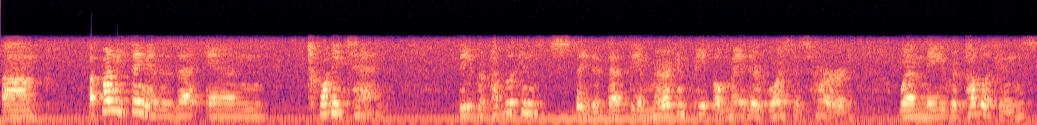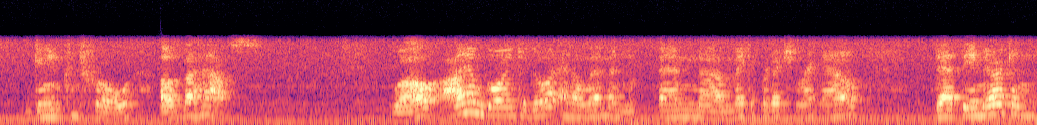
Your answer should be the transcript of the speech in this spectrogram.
Um, a funny thing is, is that in 2010, the Republicans stated that the American people made their voices heard when the Republicans gained control of the House. Well, I am going to go out on a limb and, and uh, make a prediction right now that the American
